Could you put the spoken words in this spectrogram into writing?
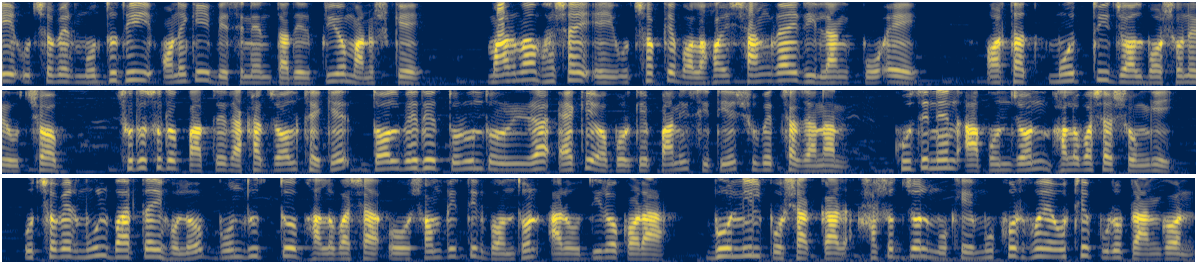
এই উৎসবের মধ্য দিয়েই অনেকেই বেছে নেন তাদের প্রিয় মানুষকে। মারমা ভাষায় এই উৎসবকে বলা হয় সাংরাই রিলাং পোয়ে, অর্থাৎ মৈত্রী জল বর্ষণের উৎসব। ছোট ছোট পাত্রে রাখা জল থেকে দল বেঁধে তরুণ তরুণীরা একে অপরকে পানি ছিটিয়ে শুভেচ্ছা জানান। খুঁজে নেন আপনজন ভালোবাসার সঙ্গী। উৎসবের মূল বার্তাই হল বন্ধুত্ব, ভালোবাসা ও সম্প্রীতির বন্ধন আরও দৃঢ় করা। বর্ণিল পোশাককার হাসজ্জ্বল মুখে মুখর হয়ে ওঠে পুরো প্রাঙ্গণ।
